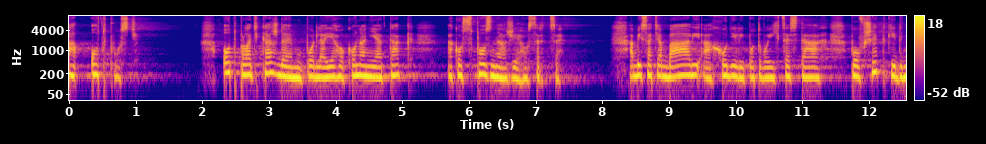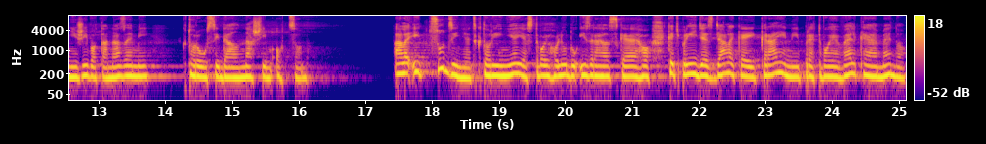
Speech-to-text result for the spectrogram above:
a odpusť. Odplať každému podľa jeho konania tak, ako spoznáš jeho srdce. Aby sa ťa báli a chodili po tvojich cestách po všetky dni života na zemi, ktorú si dal našim otcom ale i cudzinec, ktorý nie je z tvojho ľudu izraelského, keď príde z ďalekej krajiny pre tvoje veľké meno,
